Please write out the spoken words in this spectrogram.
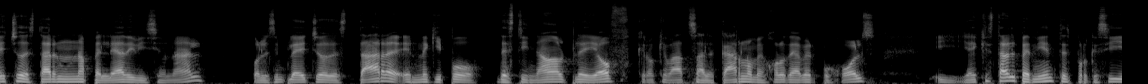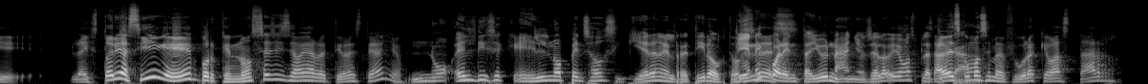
hecho de estar en una pelea divisional, por el simple hecho de estar en un equipo destinado al playoff. Creo que va a sacar lo mejor de Albert Pujols. Y hay que estar al pendientes porque sí, la historia sigue, ¿eh? porque no sé si se vaya a retirar este año. No, él dice que él no ha pensado siquiera en el retiro. Tiene Entonces- 41 años, ya lo habíamos platicado. ¿Sabes cómo se me figura que va a estar?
